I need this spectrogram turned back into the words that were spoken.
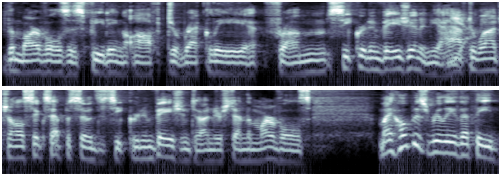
the Marvels is feeding off directly from Secret Invasion, and you have Yeah. to watch all six episodes of Secret Invasion to understand the Marvels. My hope is really that they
